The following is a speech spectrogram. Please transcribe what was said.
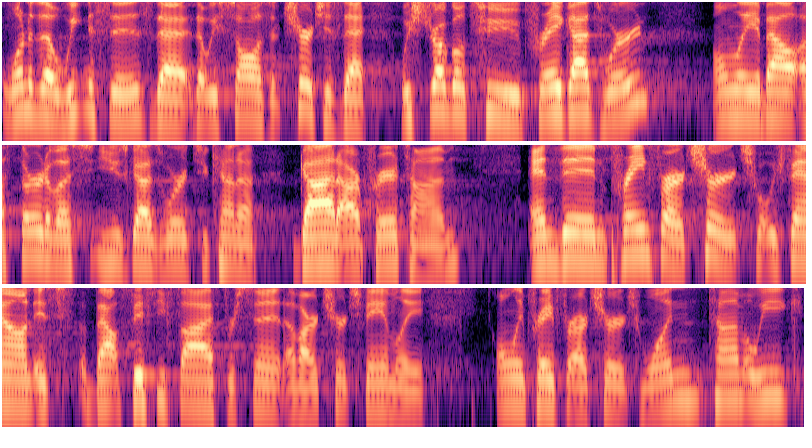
one of the weaknesses that, that we saw as a church is that we struggle to pray God's word. Only about a third of us use God's word to kind of guide our prayer time. And then praying for our church, what we found is about 55% of our church family only pray for our church one time a week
